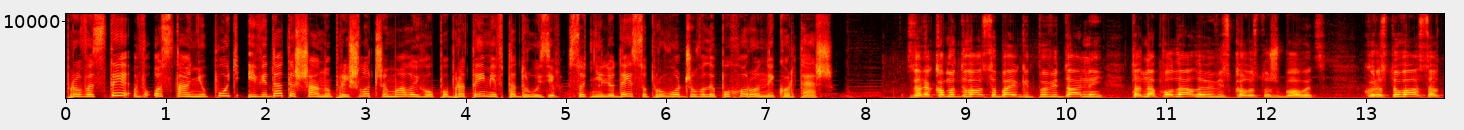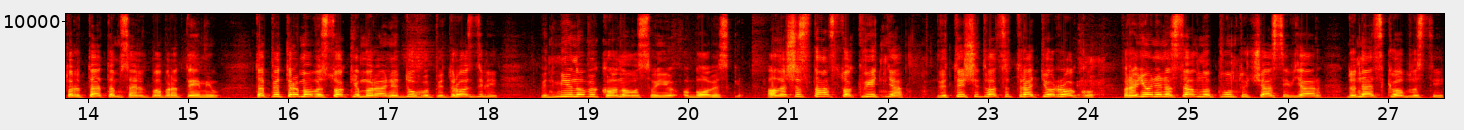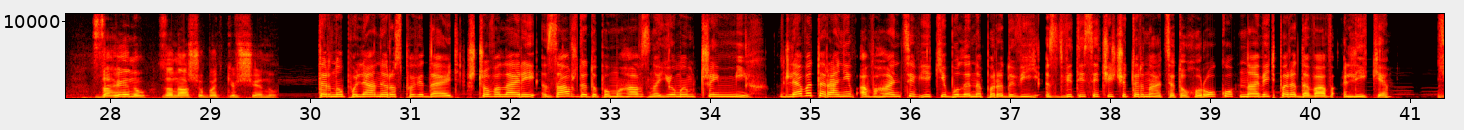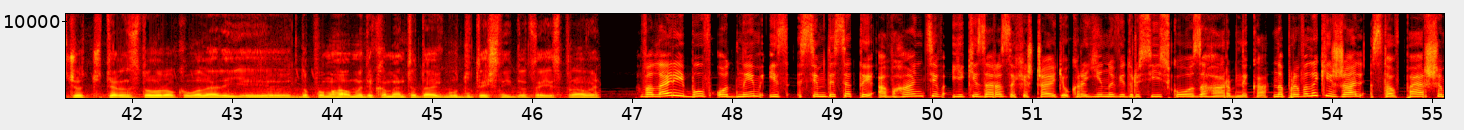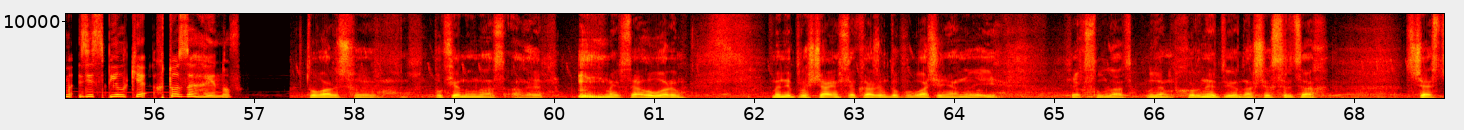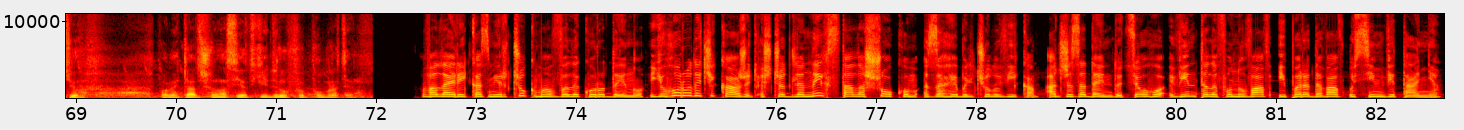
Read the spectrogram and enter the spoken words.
Провести в останню путь і віддати шану прийшло чимало його побратимів та друзів. Сотні людей супроводжували похоронний кортеж. зарекомендував себе як відповідальний та наполегливий військовослужбовець, користувався авторитетом серед побратимів та підтримав високий моральний дух у підрозділі, відмінно виконував свої обов'язки. Але 16 квітня 2023 року в районі населеного пункту Часів Яр Донецької області загинув за нашу батьківщину. Тернополяни розповідають, що Валерій завжди допомагав знайомим чим міг. Для ветеранів афганців, які були на передовій з 2014 року, навіть передавав ліки. З 2014 року Валерій е, допомагав медикаменти, так як був дотичний до цієї справи. Валерій був одним із 70 афганців, які зараз захищають Україну від російського загарбника. На превеликий жаль, став першим зі спілки Хто загинув. Товариш е, покинув нас, але ми все говоримо, ми не прощаємося, кажемо до побачення. Ну і як солдат будемо хоронити в наших серцях з честю, пам'ятати, що у нас є такий друг побратим. Валерій Казмірчук мав велику родину. Його родичі кажуть, що для них стала шоком загибель чоловіка, адже за день до цього він телефонував і передавав усім вітання.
